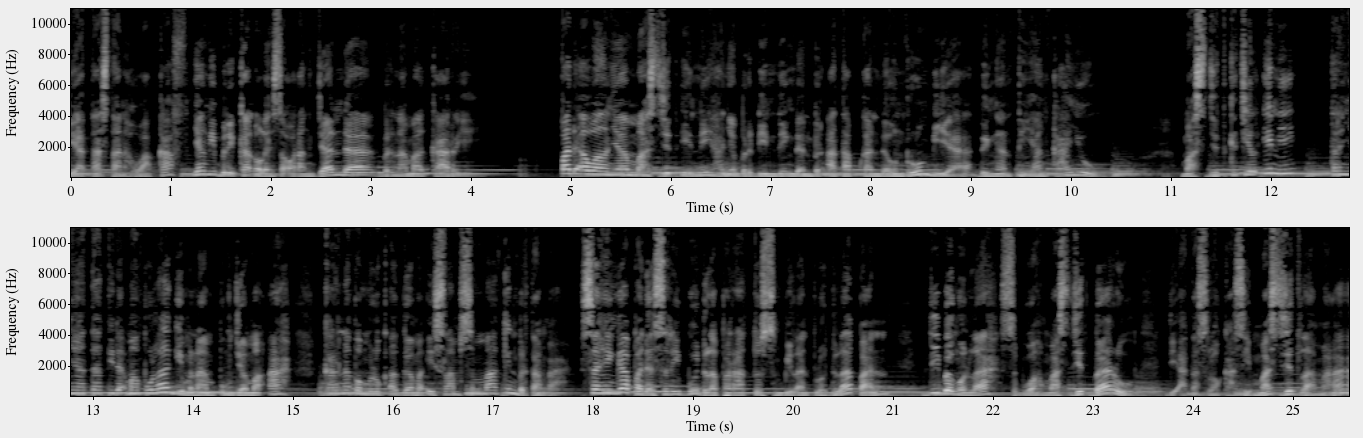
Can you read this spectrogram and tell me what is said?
di atas tanah wakaf yang diberikan oleh seorang janda bernama Kari. Pada awalnya masjid ini hanya berdinding dan beratapkan daun rumbia dengan tiang kayu. Masjid kecil ini ternyata tidak mampu lagi menampung jamaah karena pemeluk agama Islam semakin bertambah. Sehingga pada 1898 dibangunlah sebuah masjid baru di atas lokasi masjid lama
